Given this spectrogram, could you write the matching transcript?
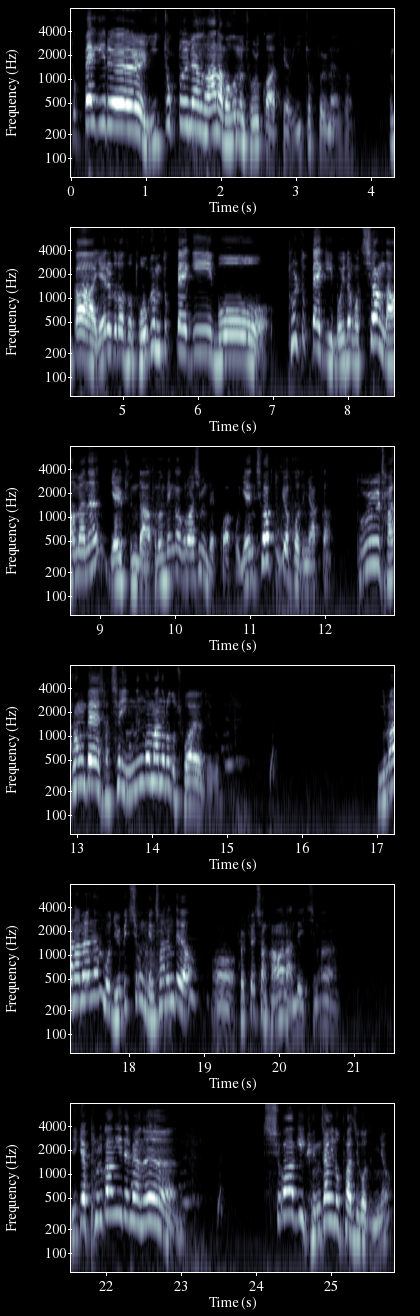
뚝배기를 이쪽 돌면서 하나 먹으면 좋을 것 같아요. 이쪽 돌면서. 그러니까 예를 들어서 도금 뚝배기 뭐 풀 뚝배기 뭐 이런 거 치확 나오면은 얘를 준다 그런 생각으로 하시면 될 것 같고 얘는 치확 뚝이었거든요 아까 불 자성배 자체 있는 것만으로도 좋아요 지금 이만하면은 뭐 뉴비치곤 괜찮은데요 어 결투의 창 강화는 안 돼 있지만 이게 풀강이 되면은 치확이 굉장히 높아지거든요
